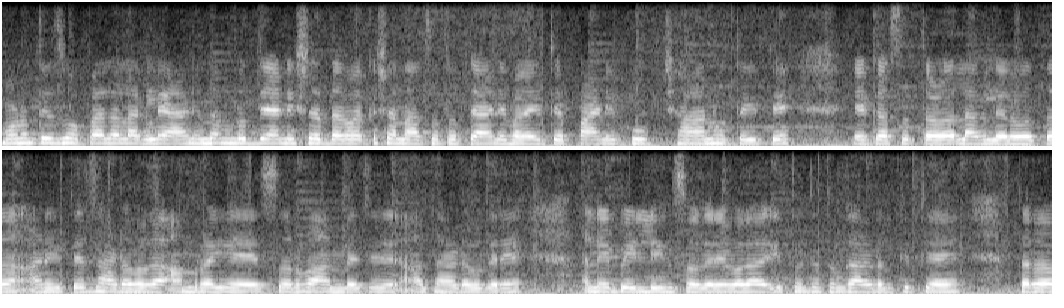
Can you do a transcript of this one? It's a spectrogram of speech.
म्हणून ते झोपायला लागले. आणि समृद्धी आणि श्रद्धा बघा कशा नाचत होत्या. आणि बघा इथे पाणी खूप छान होतं इथे. एक असं तळं लागलेलं होतं. आणि इथे झाडं बघा आमराई आहे. सर्व आंब्याचे झाडं वगैरे. आणि बिल्डिंग्स वगैरे बघा इथून तिथून गार्डन किती आहे. तर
